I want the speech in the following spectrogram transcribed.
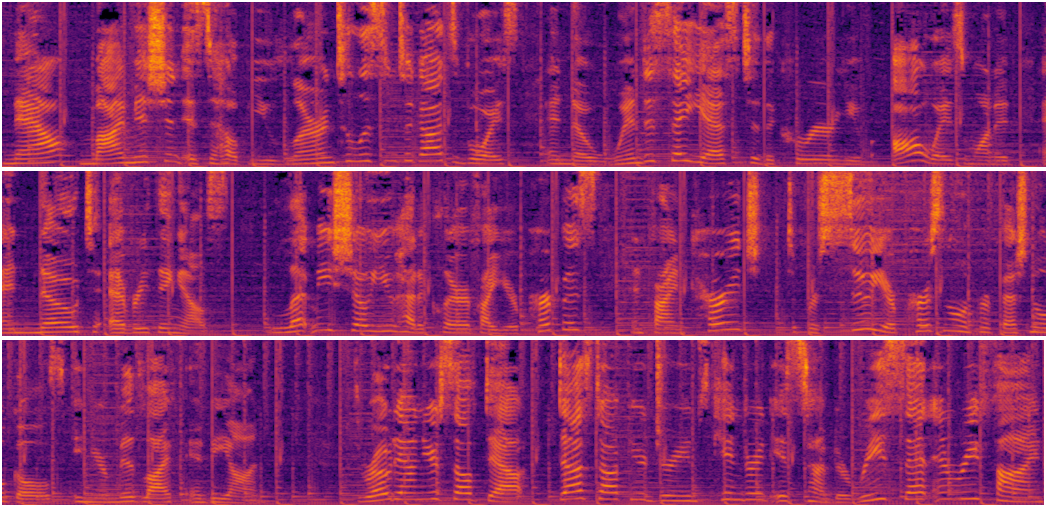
Now, my mission is to help you learn to listen to God's voice and know when to say yes to the career you've always wanted and no to everything else. Let me show you how to clarify your purpose and find courage to pursue your personal and professional goals in your midlife and beyond. Throw down your self doubt, dust off your dreams, kindred. It's time to reset and refine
